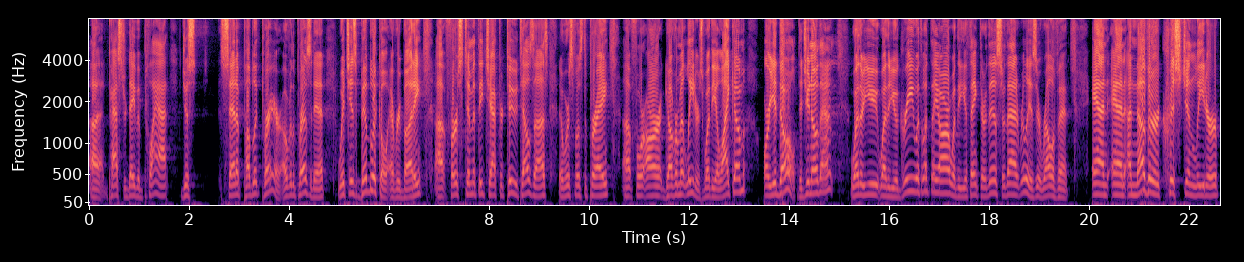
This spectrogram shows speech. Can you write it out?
Pastor David Platt, just said a public prayer over the president, which is biblical, everybody. Uh, Timothy chapter 2 tells us that we're supposed to pray uh, for our government leaders, whether you like them or you don't. Did you know that? Whether you, whether you agree with what they are, whether you think they're this or that, it really is irrelevant. And, and another Christian leader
